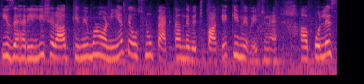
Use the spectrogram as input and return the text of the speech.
ਕਿ ਜ਼ਹਿਰੀਲੀ ਸ਼ਰਾਬ ਕਿਵੇਂ ਬਣਾਉਣੀ ਹੈ ਤੇ ਉਸ ਨੂੰ ਪੈਕਟਾਂ ਦੇ ਵਿੱਚ ਪਾ ਕੇ ਕਿਵੇਂ ਵੇਚਣਾ ਹੈ। ਪੁਲਿਸ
